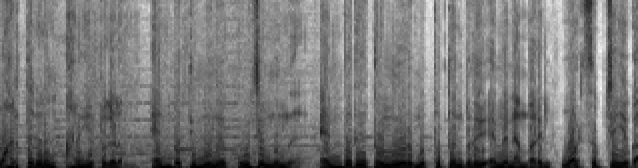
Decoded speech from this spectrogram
വാർത്തകളും അറിയിപ്പുകളും എൺപത്തിമൂന്ന് പൂജ്യം ഒന്ന് എൺപത് തൊണ്ണൂറ് മുപ്പത്തൊൻപത് എന്ന നമ്പറിൽ വാട്സപ്പ് ചെയ്യുക.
